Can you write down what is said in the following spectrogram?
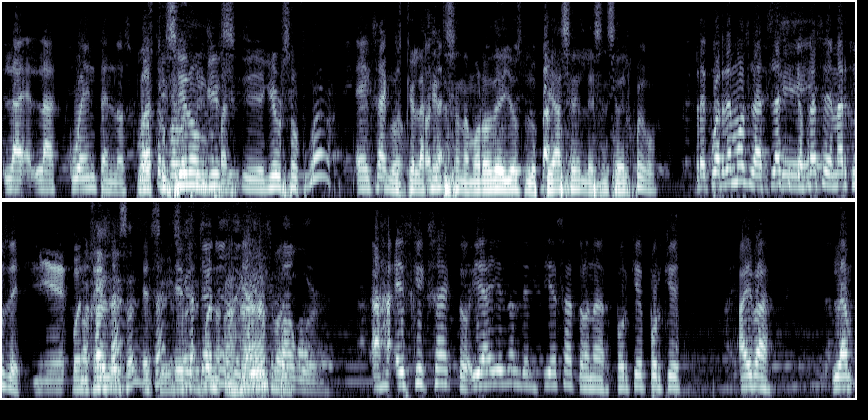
la, la cuenta en los Los cuatro que juegos hicieron Gears, eh, Gears of War. Exacto. Los que la O gente sea, se enamoró de ellos, lo que hace la esencia del juego. Recordemos la clásica que- frase de Marcus de... Bueno, Ajá, esa, esa, esa, sí, esa, esa. bueno, ajá, es que exacto, y ahí es donde empieza a tronar. ¿Por qué? Porque ahí va. La,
